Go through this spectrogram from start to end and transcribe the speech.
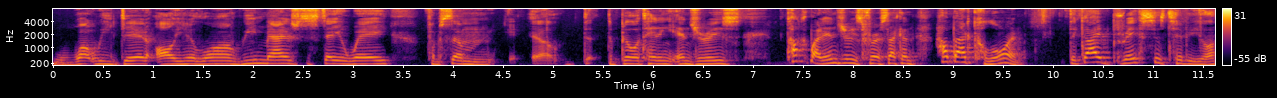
what we did all year long, we managed to stay away from some uh, debilitating injuries talk about injuries for a second. How about Killorn? The guy breaks his tibia,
